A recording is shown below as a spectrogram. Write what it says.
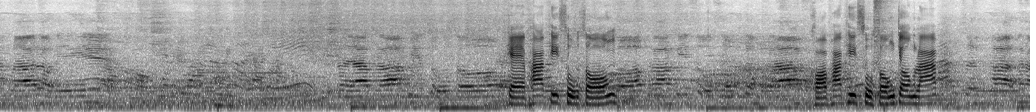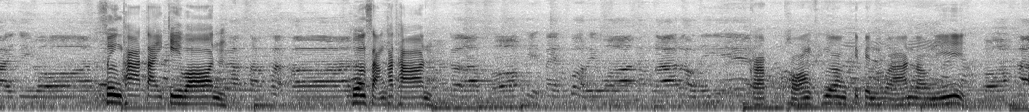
ทั้งหลายเหล่านี้แต่พระภิกษุสงฆ์แก่พระภิกษุสงฆ์ขอพระภิกษุสงฆ์จงรับขอพระภิกษุสงฆ์จงรับซึ่งผ้าไตรจีวรซึ่งผ้าไตรกีวร เครื่องสังฆทานเครื่องสังฆทานกับของที่เป็นบริวารทั้งหลายเหล่านี้ กับของเครื่องที่เป็นหวานเหล่านี้ ของข้า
